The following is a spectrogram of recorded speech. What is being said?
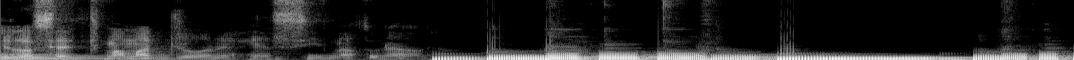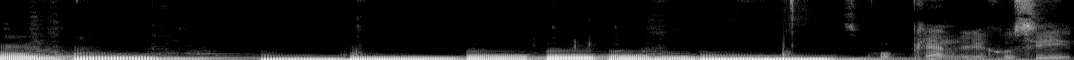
e la settima maggiore che è si naturale. Si può prendere così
